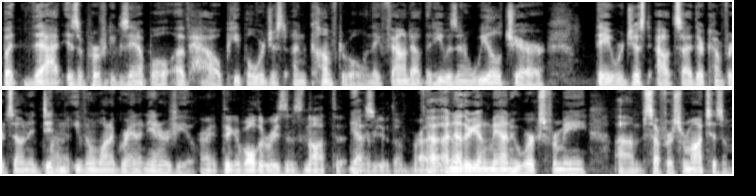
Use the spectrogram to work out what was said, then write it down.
But that is a perfect example of how people were just uncomfortable when they found out that he was in a wheelchair. They were just outside their comfort zone and didn't Right. even want to grant an interview. Right. Think of all the reasons not to Yes. interview them. Uh, another young man who works for me um, suffers from autism.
